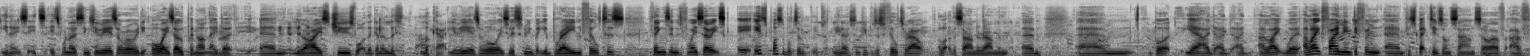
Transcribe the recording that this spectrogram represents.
you know it's it's it's one of those things. Your ears are already always open, aren't they? But um, your eyes choose what they're going to look at. Your ears are always listening, but your brain filters things in a different way. So it's it is possible to you know some people just filter out a lot of the sound around them. Um, um, but yeah, I, I, I, I, like work, I like finding different um, perspectives on sound. So I've I've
